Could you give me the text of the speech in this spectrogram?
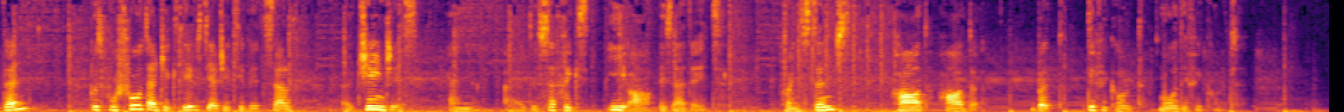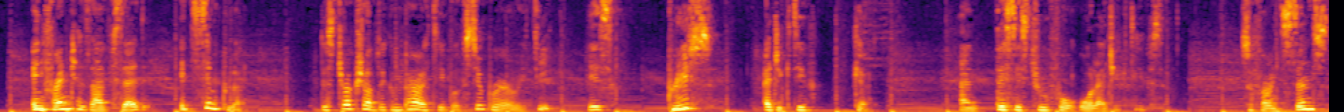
than, but for short adjectives, the adjective itself uh, changes and uh, the suffix er is added. For instance, hard, harder, but difficult, more difficult. In French, as I've said, it's simpler. The structure of the comparative of superiority is plus adjective que. And this is true for all adjectives. So for instance,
